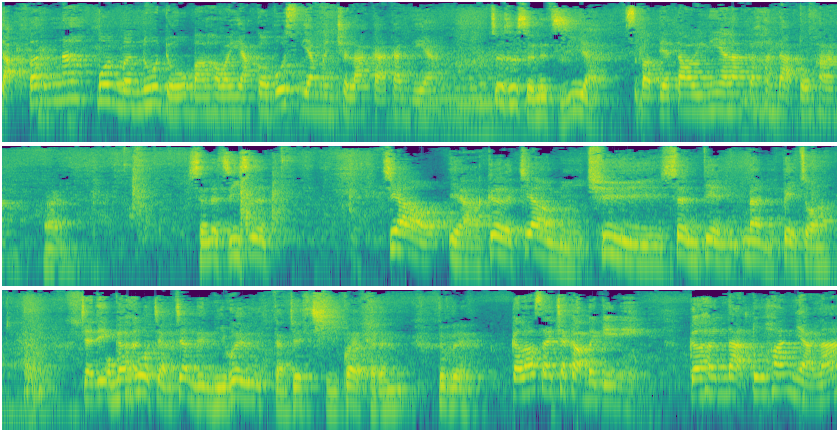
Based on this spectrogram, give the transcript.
tak pernah pun menuduh bahawa Yakobus yang mencelakakan dia. 这是神的旨意啊。Sebab dia tahu ini adalah kehendak Tuhan. 哎，神的旨意是叫雅各叫你去圣殿那里被抓。Jadi 我们如果讲这样的，你会感觉奇怪，可能对不对？kalau saya cakap begini, kehendak Tuhan ialah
